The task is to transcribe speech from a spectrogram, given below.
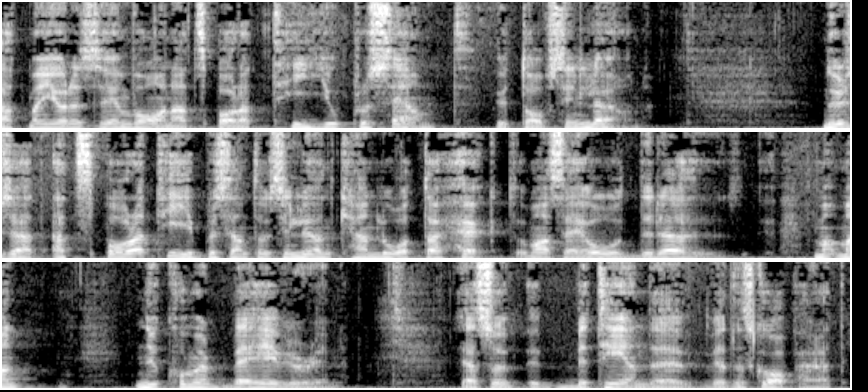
att man gör sig en vana att spara 10% utav sin lön. Nu är det så att, att spara 10% av sin lön kan låta högt och man säger åh det där... Man, man, nu kommer behavior in. Alltså beteendevetenskap här. Att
